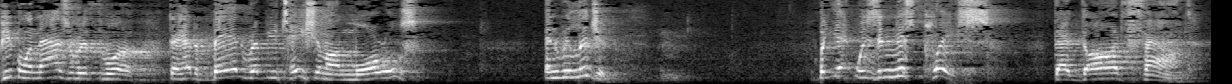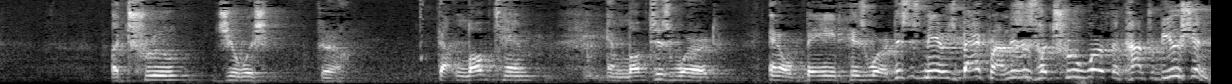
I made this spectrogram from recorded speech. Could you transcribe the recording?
People in Nazareth were, they had a bad reputation on morals and religion. But yet was in this place that God found a true Jewish girl that loved him and loved his word and obeyed his word. This is Mary's background. This is her true worth and contribution.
